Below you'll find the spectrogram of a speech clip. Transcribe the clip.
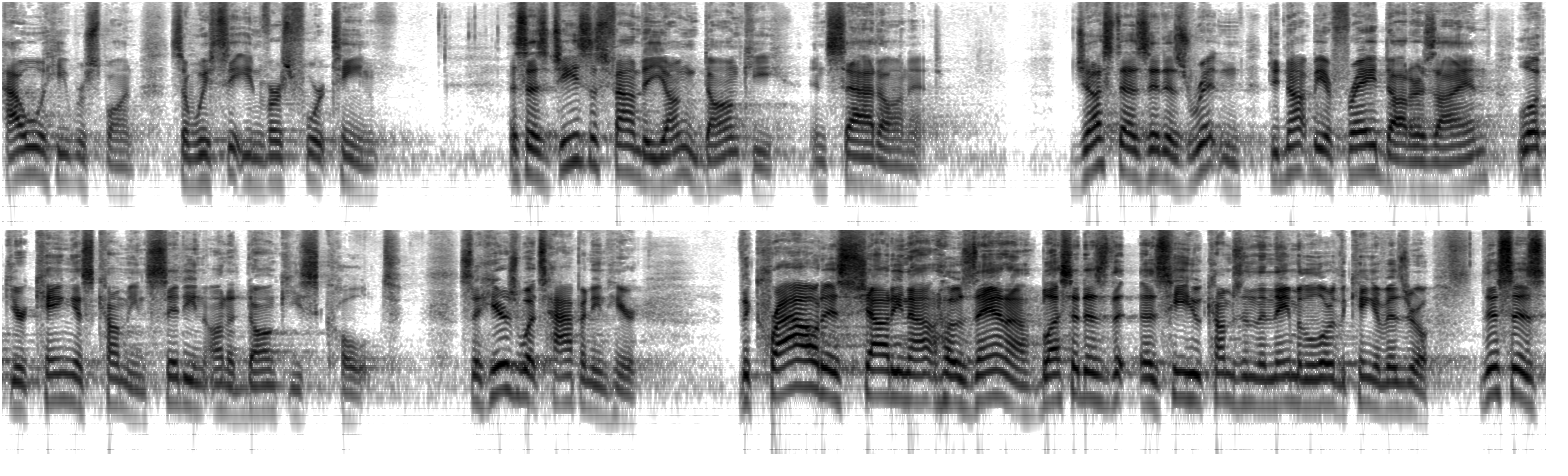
How will he respond? So we see in verse 14, it says, Jesus found a young donkey and sat on it just as it is written, Do not be afraid, daughter Zion. Look, your king is coming, sitting on a donkey's colt. So here's what's happening here. The crowd is shouting out, Hosanna, blessed is, the, is he who comes in the name of the Lord, the King of Israel. This is,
